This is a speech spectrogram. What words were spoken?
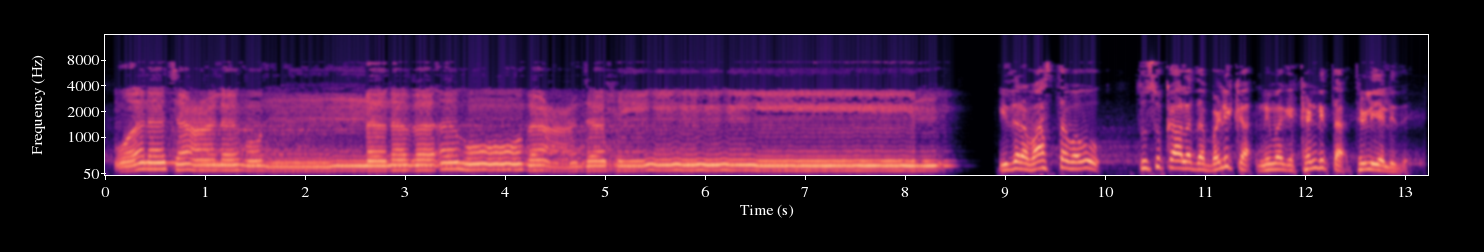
ಇದರ ವಾಸ್ತವವು ತುಸುಕಾಲದ ಬಳಿಕ ನಿಮಗೆ ಖಂಡಿತ ತಿಳಿಯಲಿದೆ.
